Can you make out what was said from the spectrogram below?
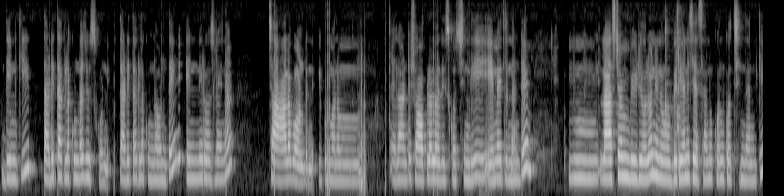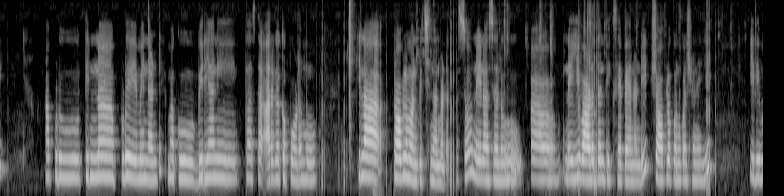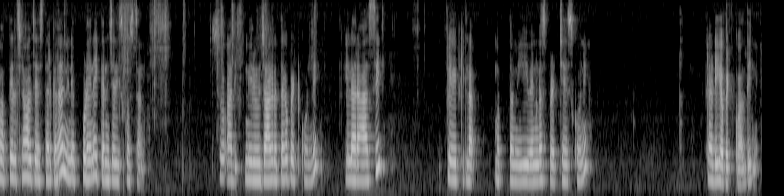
దీనికి తడి తగలకుండా చూసుకోండి. తడి తగలకుండా ఉంటే ఎన్ని రోజులైనా చాలా బాగుంటుంది. ఇప్పుడు మనం ఎలా అంటే షాప్లలో తీసుకొచ్చింది ఏమవుతుందంటే లాస్ట్ టైం వీడియోలో నేను బిర్యానీ చేశాను కొనుక్కొచ్చిన దానికి. అప్పుడు తిన్నప్పుడు ఏమైందంటే మాకు బిర్యానీ కాస్త అరగకపోవడము ఇలా ప్రాబ్లం అనిపించింది అనమాట సో నేను అసలు నెయ్యి వాడొద్దని ఫిక్స్ అయిపోయానండి. షాప్లో కొనుక్కొచ్చిన నెయ్యి. ఇది మాకు తెలిసిన వాళ్ళు చేస్తారు కదా నేను ఎప్పుడైనా ఇక్కడి నుంచే తీసుకొస్తాను. సో అది మీరు జాగ్రత్తగా పెట్టుకోండి. ఇలా రాసి ప్లేట్కి ఇట్లా మొత్తం ఈవెన్గా స్ప్రెడ్ చేసుకొని రెడీగా పెట్టుకోవాలి దీన్ని.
